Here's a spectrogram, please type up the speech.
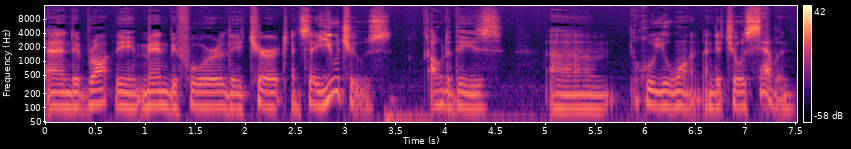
and they brought the men before the church and say, You choose out of these um, who you want. And they chose seven.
